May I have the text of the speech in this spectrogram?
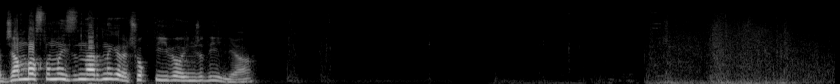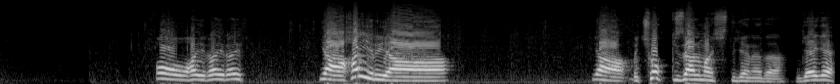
Ya can basmama izin verdiğine göre çok iyi bir oyuncu değil ya. Oo hayır hayır hayır. Ya hayır ya. Ya çok güzel maçtı gene de. GG.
